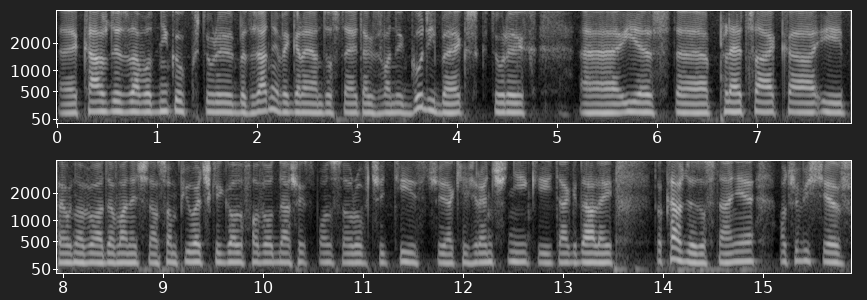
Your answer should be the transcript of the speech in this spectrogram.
E, Każdy z zawodników, który bez żadnej wygrania dostaje tak zwany goodie bags, których jest e, plecak e, i pełno wyładowany, czy tam są piłeczki golfowe od naszych sponsorów, czy tees, czy jakieś ręczniki i tak dalej, to każdy dostanie. Oczywiście w,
